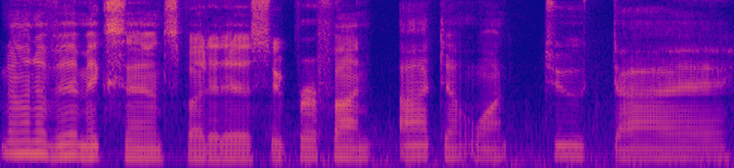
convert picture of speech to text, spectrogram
None of it makes sense, but it is super fun. I don't want to die.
